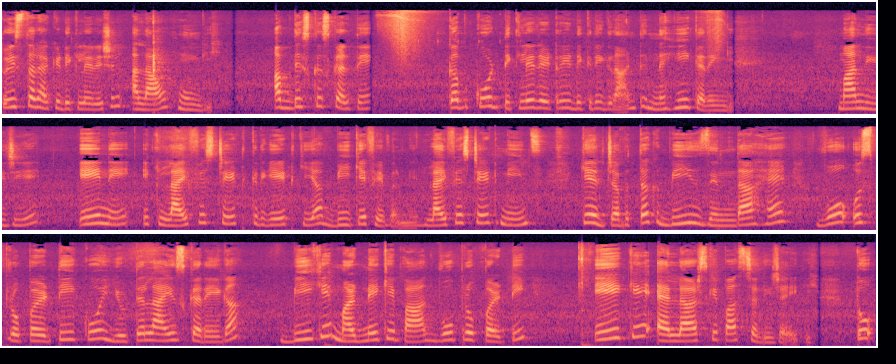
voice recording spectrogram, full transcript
तो इस तरह की डिक्लेरेशन अलाउ होंगी। अब डिस्कस करते हैं। कब कोर्ट डिक्लेरेटरी डिग्री ग्रांट नहीं करेंगी? मान लीजिए ए ने एक लाइफ स्टेट क्रिएट किया बी के फेवर में। लाइफ स्टेट मींस कि जब तक बी ज़िंदा है, वो उस प्रॉपर्टी को यूटिलाइज करेगा। बी के मरने के बाद वो प्रॉपर्टी ए के एल के पास चली जाएगी। तो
